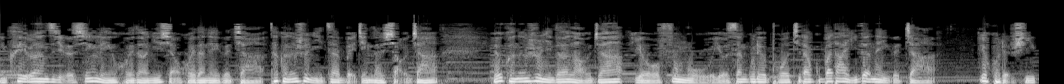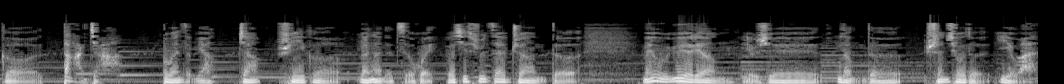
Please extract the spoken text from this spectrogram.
你可以让自己的心灵回到你想回的那个家。它可能是你在北京的小家，有可能是你的老家，有父母、有三姑六婆、七大姑八大姨的那个家，又或者是一个大家。不管怎么样。家是一个暖暖的词汇，尤其是在这样的没有月亮、有些冷的深秋的夜晚。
